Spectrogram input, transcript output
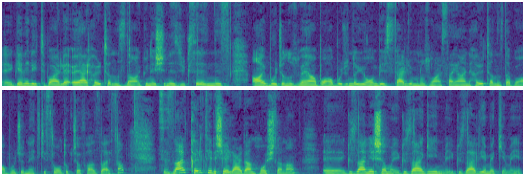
e, genel itibariyle eğer haritanızda güneşiniz, yükseleniniz, ay burcunuz veya boğa burcunda yoğun bir stelyumunuz varsa yani haritanızda boğa burcunun etkisi oldukça fazlaysa sizler kaliteli şeylerden hoşlanan, e, güzel yaşamayı, güzel giyinmeyi, güzel yemek yemeyi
